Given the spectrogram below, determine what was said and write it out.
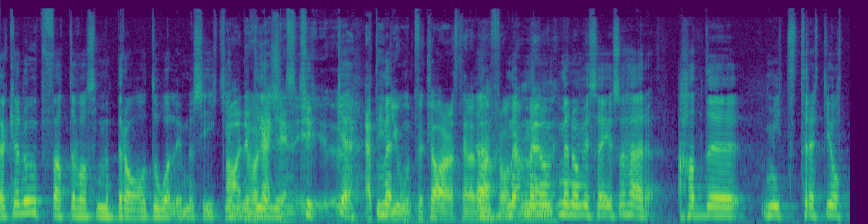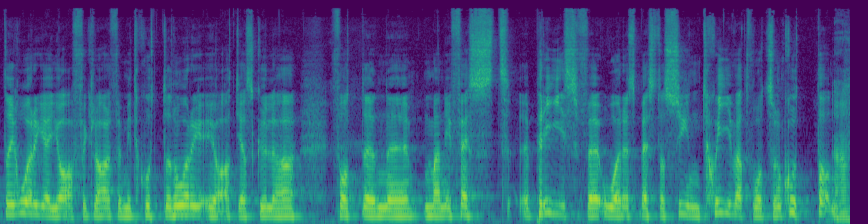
Jag kan nog uppfatta vad som är bra och dålig musik Ja, genom det var kanske en, tycke. att Men- idiotförklara och ställa den Ja, frågan. men, men, om, men om vi säger så här. Hade mitt 38-åriga jag förklarat för mitt 17-åriga jag att jag skulle ha fått en eh, manifestpris för årets bästa syntskiva 2017. Ja.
